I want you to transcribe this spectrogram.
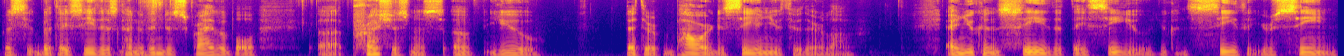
But see, but they see this kind of indescribable uh, preciousness of you that they're empowered to see in you through their love. And you can see that they see you. You can see that you're seen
